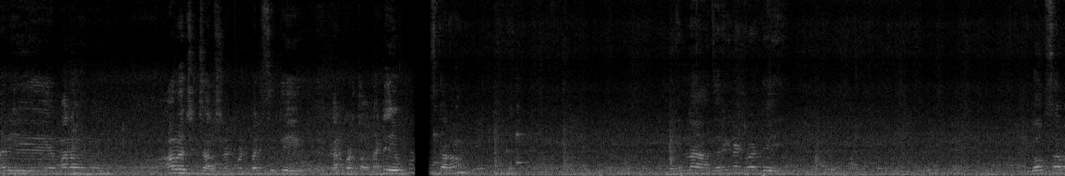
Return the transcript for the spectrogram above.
మరి మనం ఆలోచించాల్సినటువంటి పరిస్థితి కనపడతా ఉంది. అంటే ఎప్పుడు నమస్కారం? నిన్న జరిగినటువంటి లోక్సభ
